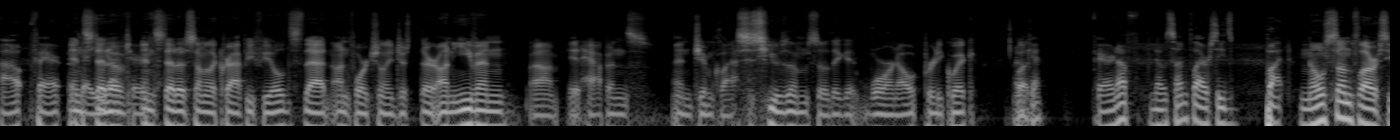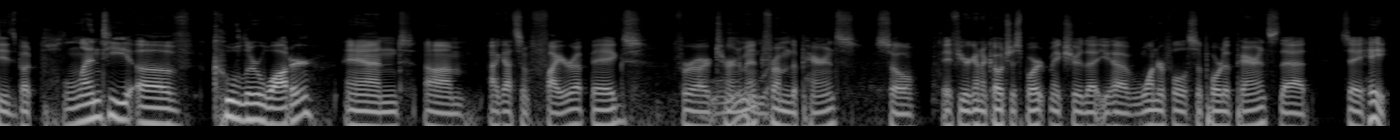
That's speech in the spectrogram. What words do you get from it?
Oh, fair. Okay, instead of turf. instead of some of the crappy fields that unfortunately just they're uneven. Um, it happens, and gym classes use them, so they get worn out pretty quick. But okay. Fair enough. No sunflower seeds, but no sunflower seeds, but plenty of cooler water. And um, I got some fire up bags for our tournament from the parents. So if you're going to coach a sport, make sure that you have wonderful, supportive parents that say, hey,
